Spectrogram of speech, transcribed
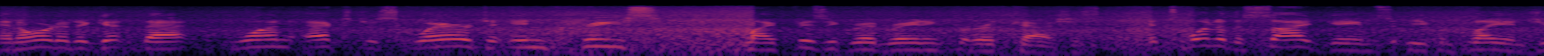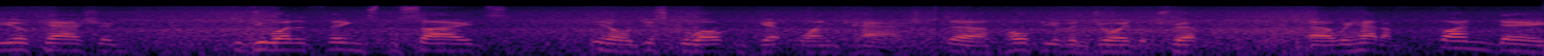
in order to get that one extra square to increase my fizzy grid rating for earth caches. It's one of the side games that you can play in geocaching to do other things besides, you know, just go out and get one cache. Uh, hope you've enjoyed the trip. Uh, we had a fun day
